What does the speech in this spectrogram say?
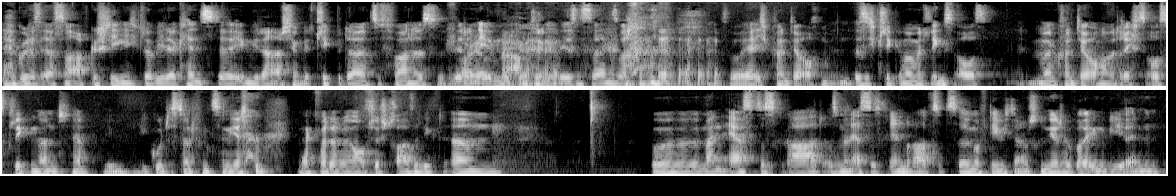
Ja gut, das erste Mal abgestiegen. Ich glaube, jeder kennt es, der irgendwie dann anfängt mit Klickpedalen zu fahren. Das wird oh, dann ja, irgendeine okay. Ampel gewesen sein. So. so, ja, ich könnte ja auch, also ich klicke immer mit links aus man könnte ja auch mal mit rechts ausklicken und ja, wie, wie gut es dann funktioniert, merkt man dann, wenn man auf der Straße liegt. Ähm, äh, mein erstes Rad, also mein erstes Rennrad sozusagen, auf dem ich dann auch trainiert habe, war irgendwie ein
